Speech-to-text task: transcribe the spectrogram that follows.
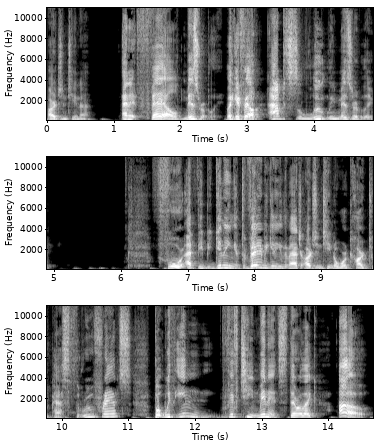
Argentina and it failed miserably. Like it failed absolutely miserably for at the beginning, at the very beginning of the match, Argentina worked hard to pass through France, but within 15 minutes, they were like, oh,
